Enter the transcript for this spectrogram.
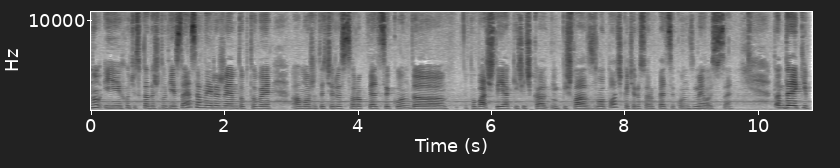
Ну і хочу сказати, що тут є сенсорний режим, тобто ви можете через 45 секунд е, побачити, як кішечка ну, пішла з лоточка, через 45 секунд змилось все. Там деякі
